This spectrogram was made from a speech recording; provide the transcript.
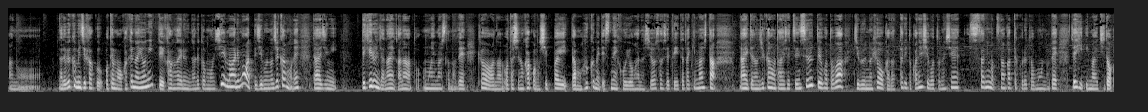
あのなるべく短くお手間をかけないようにって考えるようになると思うし周り回って自分の時間もね大事にできるんじゃないかなと思いましたので今日はあの私の過去の失敗談も含めですねこういうお話をさせていただきました。相手の時間を大切にするっていうことは自分の評価だったりとかね仕事のしさにもつながってくると思うので是非今一度、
